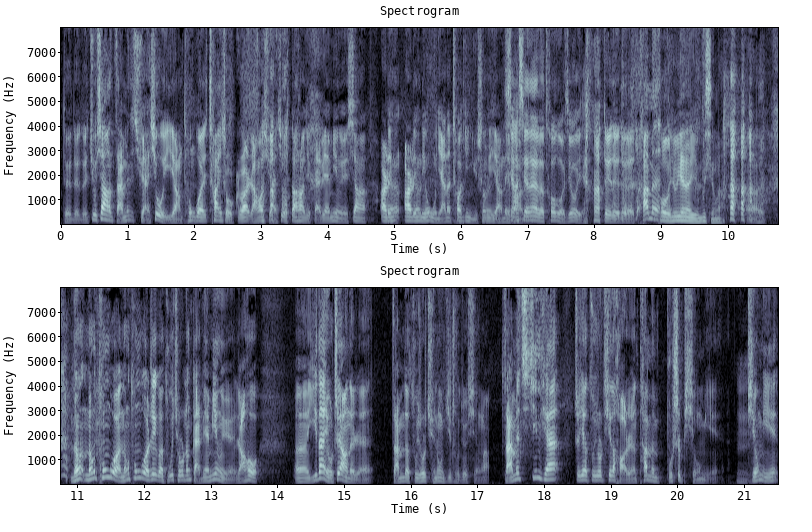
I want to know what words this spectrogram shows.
对对对，就像咱们选秀一样，通过唱一首歌，然后选秀当上去改变命运，像 二零二零零五年的超级女声一样像。现在的脱口秀一样。对对对，他们 脱口秀现在已经不行了，嗯，能能通过能通过这个足球能改变命运，然后，呃，一旦有这样的人，咱们的足球群众基础就行了。咱们今天这些足球踢得好的人，他们不是平民，嗯平民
